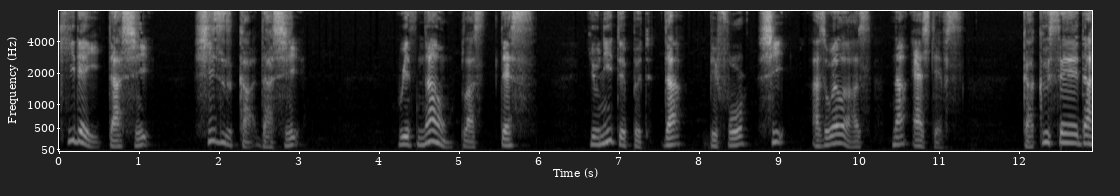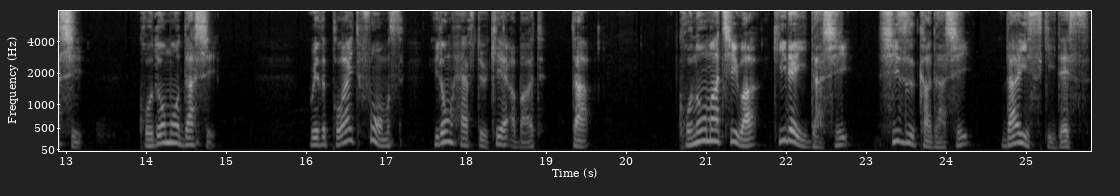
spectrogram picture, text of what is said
きれいだし、静かだし。With noun plus です。You need to put the before し as well as not adjectives. 学生だし、子供だし。With polite forms, you don't have to care about the. この街はきれいだし、静かだし、大好きです。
